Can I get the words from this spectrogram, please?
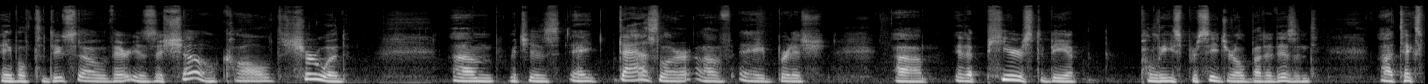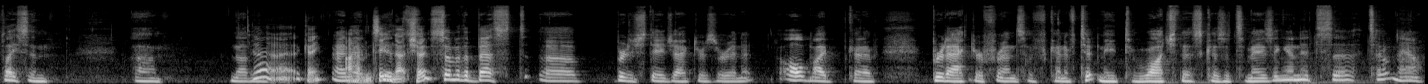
able to do so. There is a show called Sherwood, um, which is a dazzler of a British. Uh, it appears to be a police procedural, but it isn't uh, takes place in um, Nottingham. Yeah, okay. And I haven't it- seen that show. Some of the best uh, British stage actors are in it. All my kind of Brit actor friends have kind of tipped me to watch this because it's amazing, and it's uh, it's out now.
